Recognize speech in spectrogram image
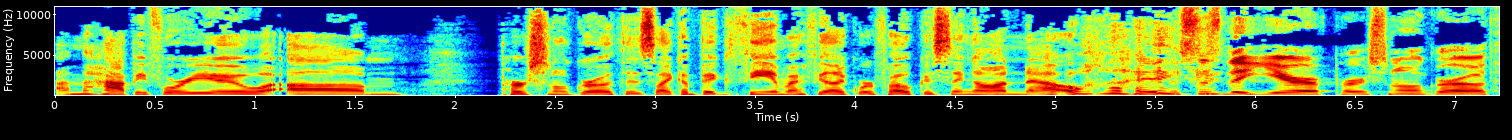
I'm happy for you. Um, personal growth is like a big theme. I feel like we're focusing on now. like, This is the year of personal growth.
